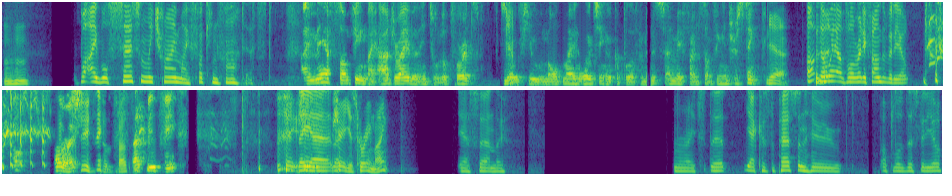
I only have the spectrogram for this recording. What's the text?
hmm But I will certainly try my fucking hardest. I may have something in my hard drive. I need to look for it. So Yep. if you don't mind waiting a couple of minutes, I may find something interesting. Yeah. Oh no! it- Wait, I've already found the video. All right, Jeez, that was fast. that beat me. Share, They, share, uh, share they- your screen, mate. Yeah, certainly. Right. The yeah, because the person who uploaded this video,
